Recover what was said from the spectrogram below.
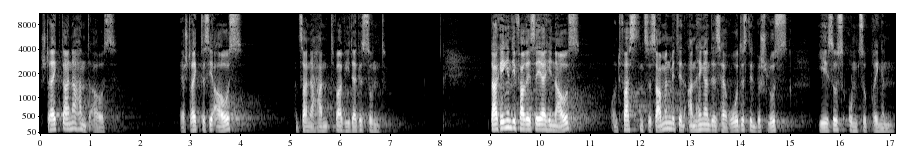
Streck deine Hand aus. Er streckte sie aus, und seine Hand war wieder gesund. Da gingen die Pharisäer hinaus und fassten zusammen mit den Anhängern des Herodes den Beschluss, Jesus umzubringen.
